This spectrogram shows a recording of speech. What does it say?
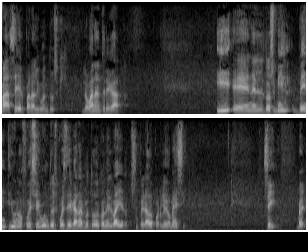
va a ser para Lewandowski. Lo van a entregar. Y en el 2021 fue segundo después de ganarlo todo con el Bayern, superado por Leo Messi. Sí, bueno.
